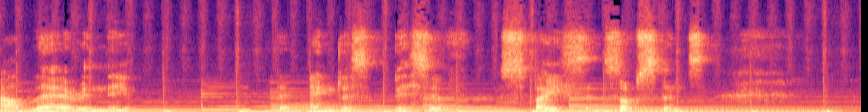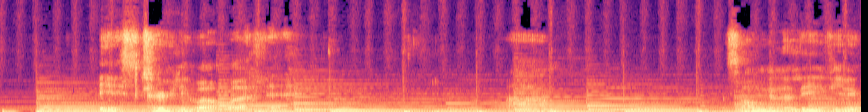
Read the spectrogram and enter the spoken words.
out there in the the endless abyss of space and substance it's truly well worth it. Um, so I'm going to leave you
